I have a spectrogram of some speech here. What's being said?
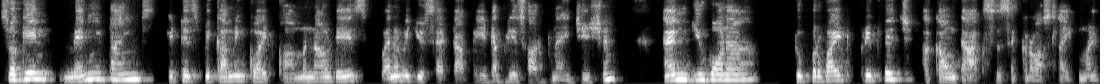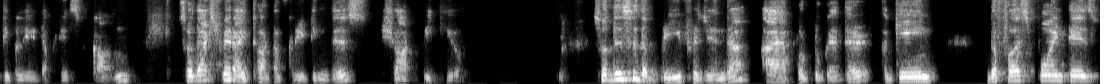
So again, many times it is becoming quite common nowadays whenever you set up AWS organization and you wanna to provide privilege account access across like multiple AWS account. So that's where I thought of creating this short video. So this is the brief agenda I have put together. Again, the first point is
